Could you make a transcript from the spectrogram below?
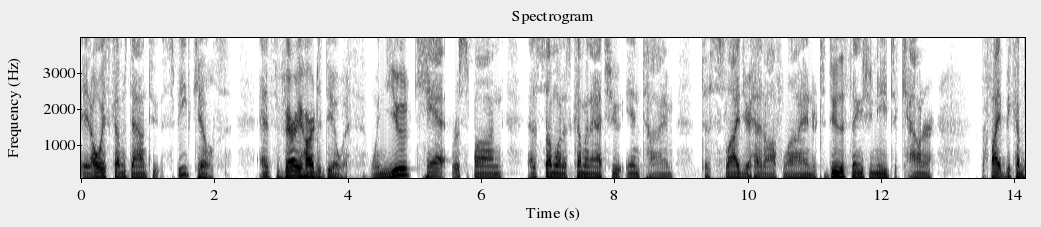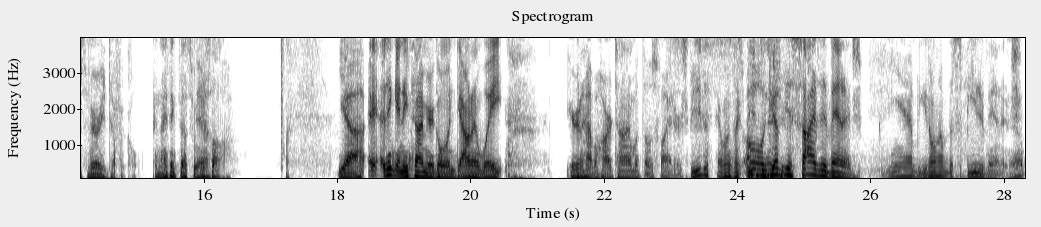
it always comes down to speed kills and it's very hard to deal with when you can't respond as someone is coming at you in time to slide your head offline or to do the things you need to counter the fight becomes very difficult and i think that's what Yeah. we saw Yeah. I think anytime you're going down in weight, you're going to have a hard time with those fighters. speed is Everyone's like, oh, you have the size advantage. Yeah, but you don't have the speed advantage. Yep.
